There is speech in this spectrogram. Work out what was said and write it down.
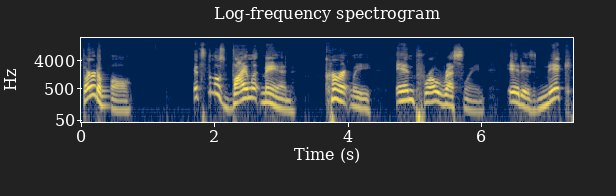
Third of all, it's the most violent man currently in pro wrestling. It is Nick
